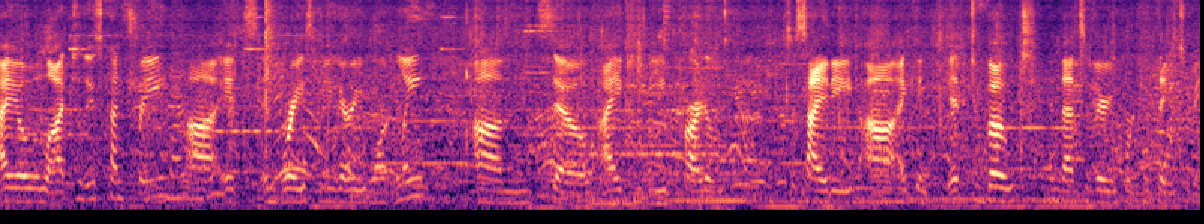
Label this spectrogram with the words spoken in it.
I owe a lot to this country. Uh, it's embraced me very warmly, um, so I can be part of society. Uh, I can get to vote, and that's a very important thing to me.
